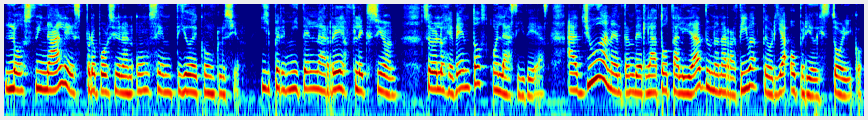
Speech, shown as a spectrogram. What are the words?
los finales proporcionan un sentido de conclusión y permiten la reflexión sobre los eventos o las ideas. Ayudan a entender la totalidad de una narrativa, teoría o periodo histórico.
